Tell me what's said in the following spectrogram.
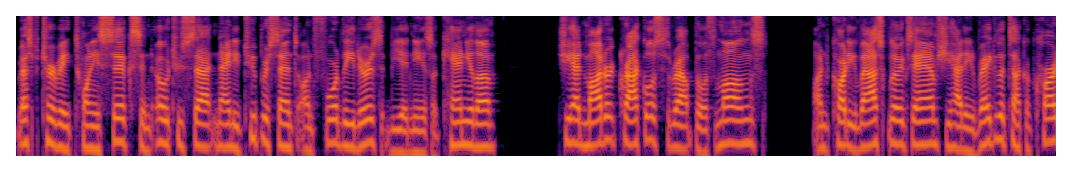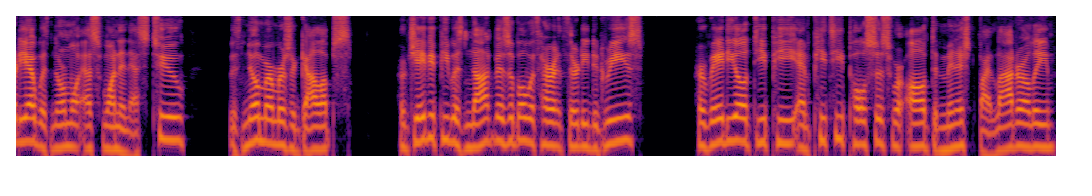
respiratory rate 26, and O2 sat 92% on 4 liters via nasal cannula. She had moderate crackles throughout both lungs. On cardiovascular exam, she had a regular tachycardia with normal S1 and S2, with no murmurs or gallops. Her JVP was not visible with her at 30 degrees. Her radial, DP, and PT pulses were all diminished bilaterally.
